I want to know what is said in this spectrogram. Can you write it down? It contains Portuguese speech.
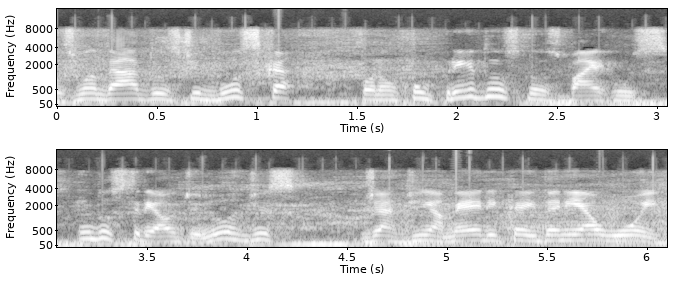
Os mandados de busca foram cumpridos nos bairros Industrial de Lourdes, Jardim América e Daniel Oi.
